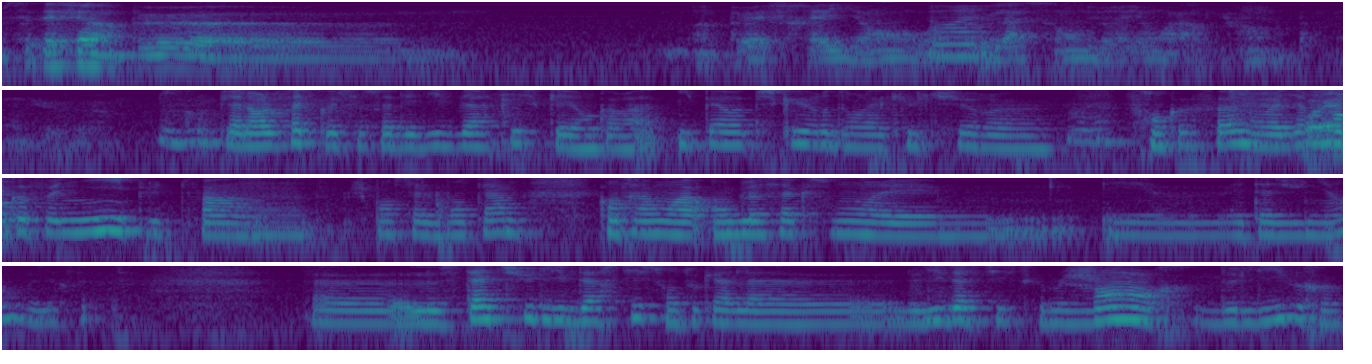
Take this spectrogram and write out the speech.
cet effet un peu. Euh, peu effrayant ou un Ouais. peu glaçant du rayon art. Oh, mon Dieu. Mhm. Puis alors le fait que ce soit des livres d'artistes qui est encore euh, hyper obscur dans la culture euh, Ouais. francophone, on va dire Ouais. francophonie, plus, enfin, Mm. je pense que c'est le bon terme, contrairement à anglo-saxon et, et euh, états-unien, on va dire ça comme ça. Euh, le statut de livre d'artiste, ou en tout cas la- le livre d'artiste comme genre de livre,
